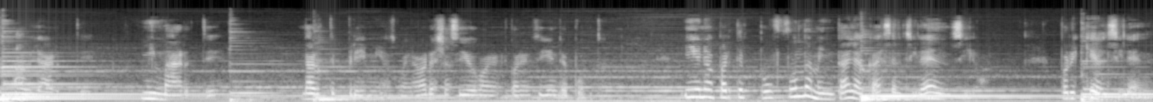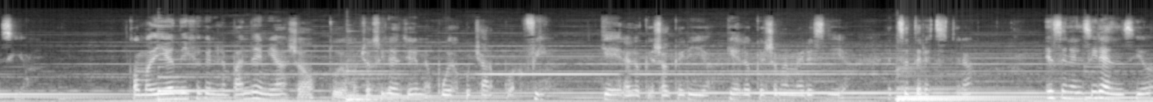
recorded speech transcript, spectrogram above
hablarte, mimarte, darte premios. Bueno, ahora ya sigo con el, siguiente punto. Y una parte fundamental acá es el silencio. ¿Por qué el silencio? Como bien dije que en la pandemia yo tuve mucho silencio y me pude escuchar por fin qué era lo que yo quería, qué es lo que yo me merecía, etcétera, etcétera. Es en el silencio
